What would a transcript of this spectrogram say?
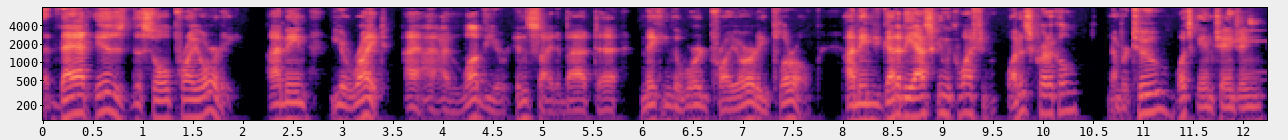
That is the sole priority. I mean, you're right. I, I love your insight about uh, making the word priority plural. I mean, you've got to be asking the question what is critical? Number two, what's game changing?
